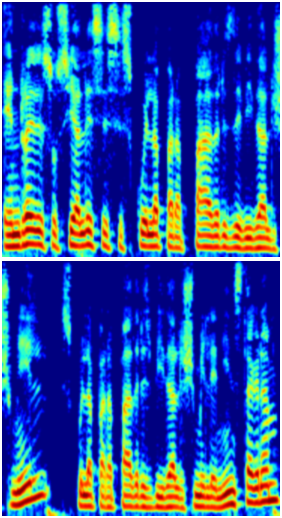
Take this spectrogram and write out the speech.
En redes sociales es Escuela para Padres de Vidal Schmil, Escuela para Padres Vidal Schmil en Instagram,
